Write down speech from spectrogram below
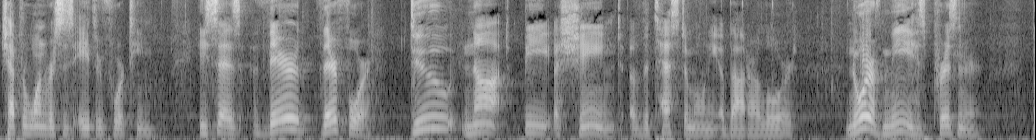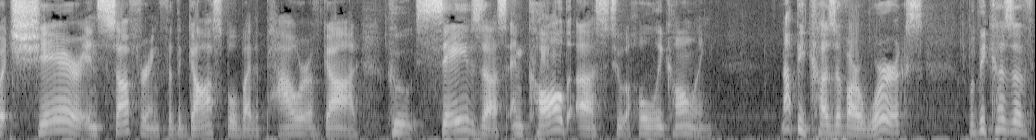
chapter 1, verses 8 through 14. He says, there, Therefore, do not be ashamed of the testimony about our Lord, nor of me, his prisoner, but share in suffering for the gospel by the power of God, who saves us and called us to a holy calling. Not because of our works, but because of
